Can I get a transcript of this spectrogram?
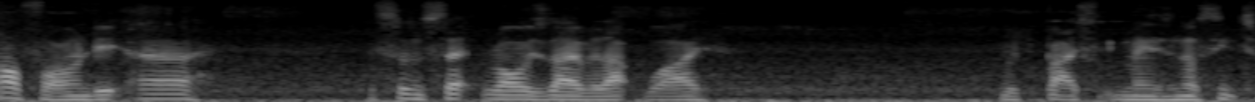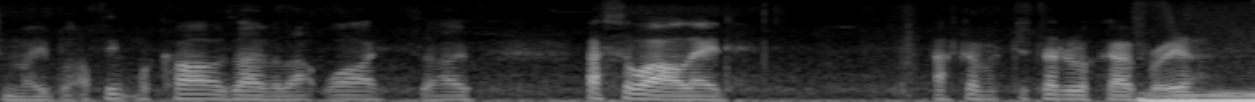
I'll find it. Uh, the sunset rises over that way, which basically means nothing to me, but I think my car's over that way, so that's the way I'll head. After I've just had a look over here.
